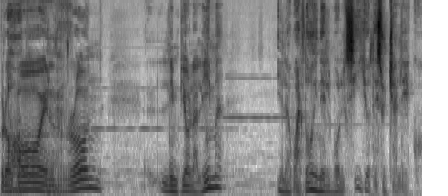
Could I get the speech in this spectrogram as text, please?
probó el ron, limpió la lima y la guardó en el bolsillo de su chaleco.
